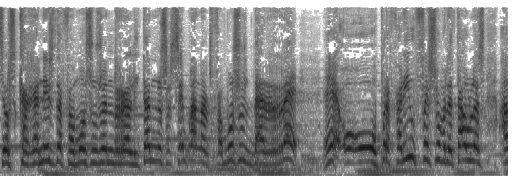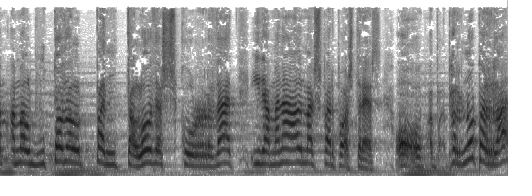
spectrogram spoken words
Si els caganers de famosos en realitat no s'assemblen als famosos de res, eh? O, o preferiu fer sobre taules amb, amb el botó del pantaló descordat i demanar àlmacs per postres. O, o per no parlar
